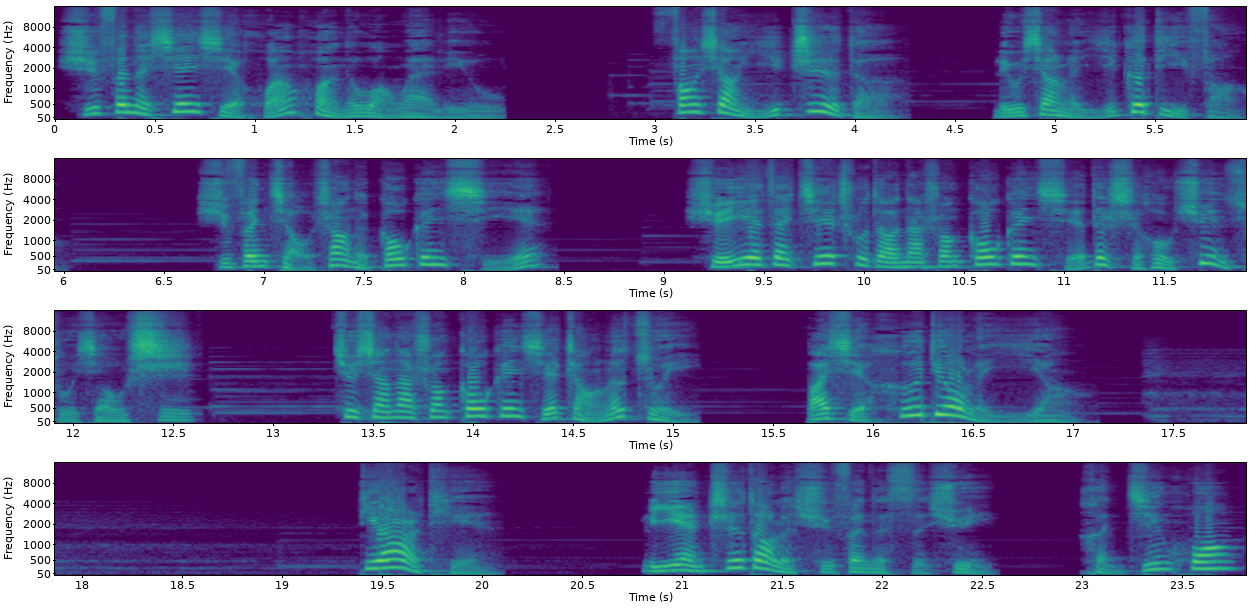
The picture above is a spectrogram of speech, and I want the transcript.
徐芬的鲜血缓缓地往外流，方向一致地流向了一个地方。徐芬脚上的高跟鞋，血液在接触到那双高跟鞋的时候迅速消失，就像那双高跟鞋长了嘴，把血喝掉了一样。第二天，李艳知道了徐芬的死讯，很惊慌，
